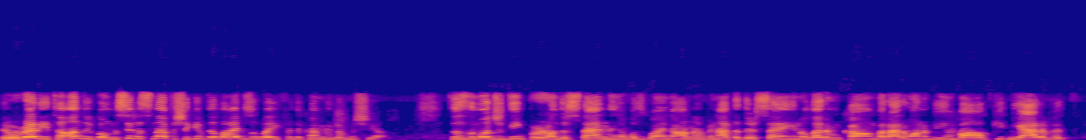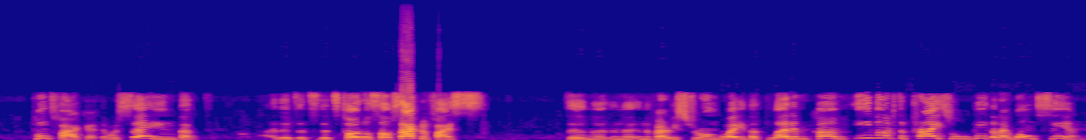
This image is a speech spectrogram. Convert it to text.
They were ready to undergo Mesiras Nefesh to give their lives away for the coming of Mashiach. This is a much deeper understanding of what's going on over. Not that they're saying, you know, let him come, but I don't want to be involved. Keep me out of it. Punkt They were saying that it's, it's, it's total self-sacrifice in in, in a very strong way that let him come, even if the price will be that I won't see him.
